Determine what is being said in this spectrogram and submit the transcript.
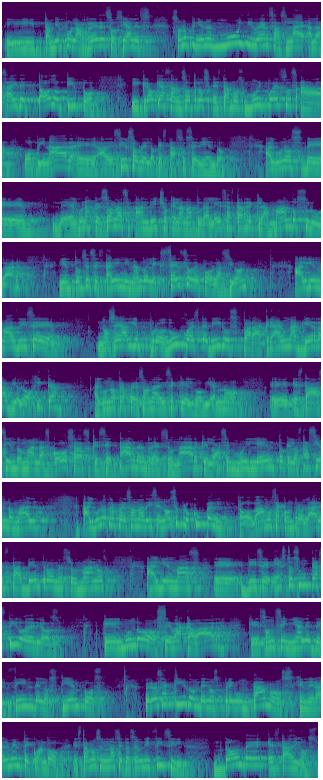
y también por las redes sociales. Son opiniones muy diversas, las hay de todo tipo. Y creo que hasta nosotros estamos muy puestos a opinar, eh, a decir sobre lo que está sucediendo. Algunos de, algunas personas han dicho que la naturaleza está reclamando su lugar y entonces está eliminando el exceso de población. Alguien más dice, no sé, alguien produjo este virus para crear una guerra biológica. Alguna otra persona dice que el gobierno eh, está haciendo mal las cosas, que se tarda en reaccionar, que lo hace muy lento, que lo está haciendo mal. Alguna otra persona dice, no se preocupen, lo vamos a controlar, está dentro de nuestras manos. Alguien más eh, dice, esto es un castigo de Dios, que el mundo se va a acabar, que son señales del fin de los tiempos. Pero es aquí donde nos preguntamos generalmente cuando estamos en una situación difícil, ¿dónde está Dios?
